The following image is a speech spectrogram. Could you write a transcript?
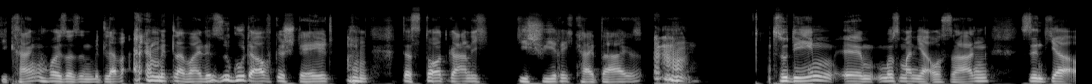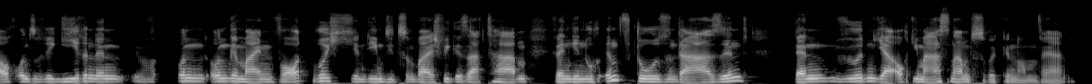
Die Krankenhäuser sind mittlerweile so gut aufgestellt, dass dort gar nicht die Schwierigkeit da ist. Zudem ähm, muss man ja auch sagen, sind ja auch unsere Regierenden un ungemein wortbrüchig, indem sie zum Beispiel gesagt haben, wenn genug Impfdosen da sind, dann würden ja auch die Maßnahmen zurückgenommen werden.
